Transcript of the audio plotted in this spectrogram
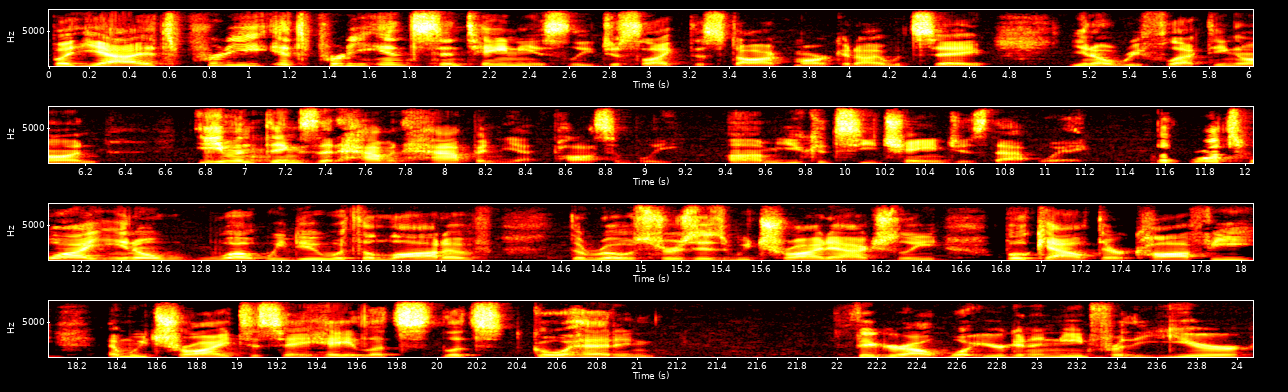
But yeah, it's pretty it's pretty instantaneously, just like the stock market. I would say, you know, reflecting on even things that haven't happened yet, possibly. Um, you could see changes that way. But that's why you know what we do with a lot of the roasters is we try to actually book out their coffee and we try to say hey let's let's go ahead and figure out what you're going to need for the year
